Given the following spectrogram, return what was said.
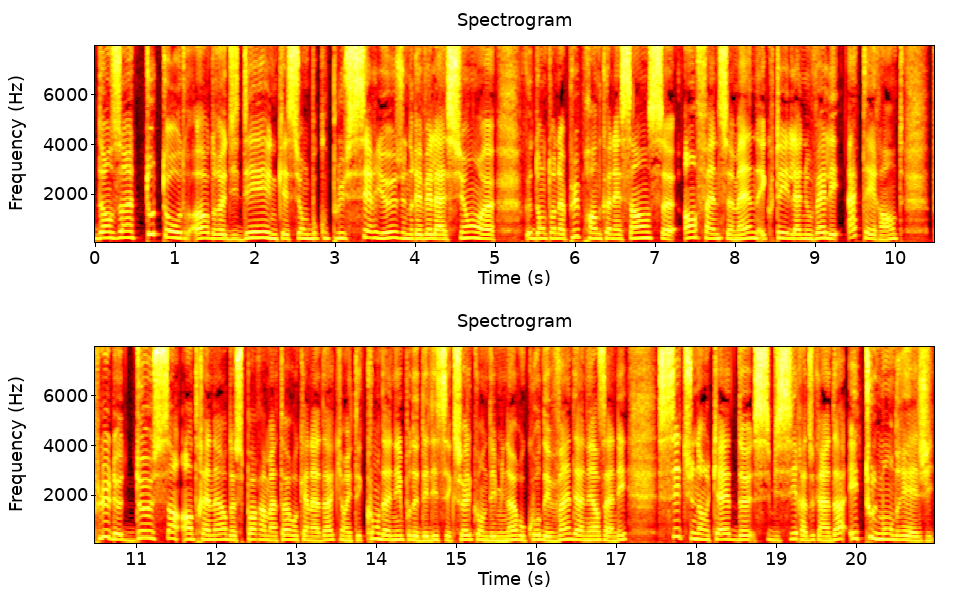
Dans un tout autre ordre d'idées, une question beaucoup plus sérieuse, une révélation euh, dont on a pu prendre connaissance euh, en fin de semaine. Écoutez, la nouvelle est atterrante. Plus de 200 entraîneurs de sport amateurs au Canada qui ont été condamnés pour des délits sexuels contre des mineurs au cours des 20 dernières années. C'est une enquête de CBC Radio-Canada et tout le monde réagit.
